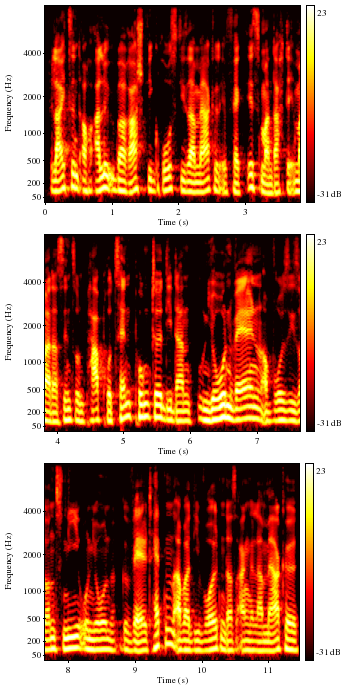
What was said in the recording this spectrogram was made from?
vielleicht sind auch alle überrascht, wie groß dieser Merkel-Effekt ist. Man dachte immer, das sind so ein paar Prozentpunkte, die dann Union wählen, obwohl sie sonst nie Union gewählt hätten. Aber die wollten, dass Angela Merkel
